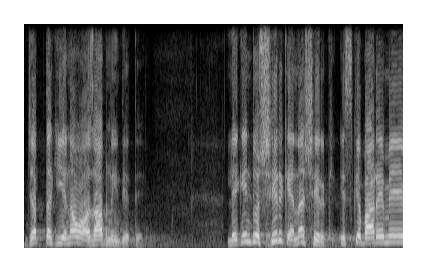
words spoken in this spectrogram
جب تک یہ نہ وہ عذاب نہیں دیتے۔ لیکن جو شرک ہے نا، شرک، اس کے بارے میں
